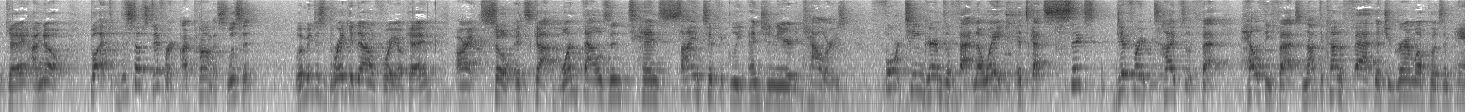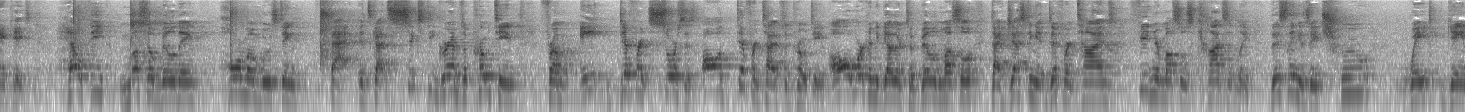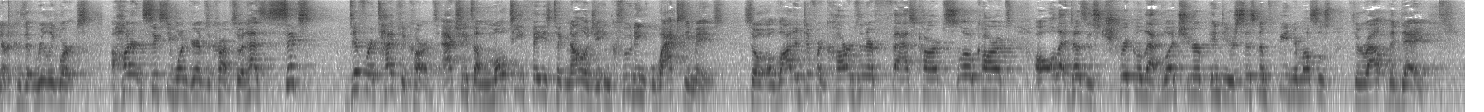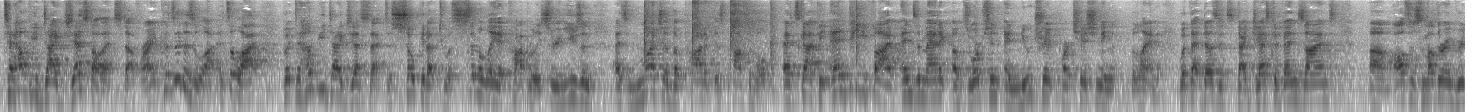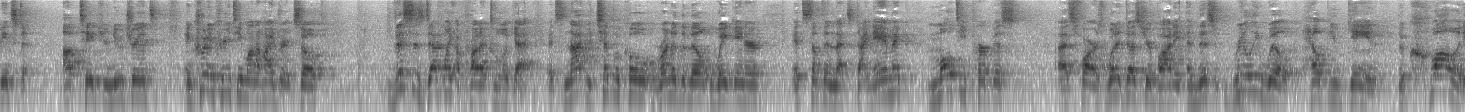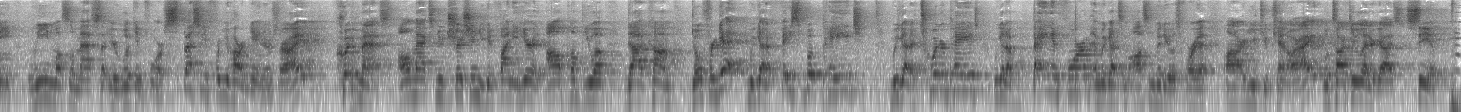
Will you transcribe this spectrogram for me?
Okay, I know. But this stuff's different, I promise. Listen, let me just break it down for you, okay? All right, so it's got 1,010 scientifically engineered calories, 14 grams of fat. Now wait, it's got six different types of fat. Healthy fats, not the kind of fat that your grandma puts in pancakes. Healthy, muscle building, hormone boosting fat. It's got 60 grams of protein from eight different sources, all different types of protein, all working together to build muscle, digesting at different times, feeding your muscles constantly. This thing is a true weight gainer because it really works. 161 grams of carbs. So it has six different types of carbs. Actually, it's a multi-phase technology, including waxy maize. So a lot of different carbs in there, fast carbs, slow carbs. All that does is trickle that blood sugar into your system, feeding your muscles throughout the day to help you digest all that stuff, right? Because it is a lot, it's a lot, but to help you digest that, to soak it up, to assimilate it properly so you're using as much of the product as possible. It's got the NP5 enzymatic absorption and nutrient partitioning blend. What that does, it's digestive enzymes, um, also some other ingredients to uptake your nutrients, including creatine monohydrate. So this is definitely a product to look at. It's not your typical run-of-the-mill weight gainer. It's something that's dynamic, multi-purpose as far as what it does to your body, and this really will help you gain the quality lean muscle mass that you're looking for, especially for you hard gainers, all right? Quick Mass, All Max Nutrition. You can find it here at I'llPumpYouUp.com. Don't forget, we got a Facebook page, we got a Twitter page, we got a banging forum, and we got some awesome videos for you on our YouTube channel, all right? We'll talk to you later, guys. See you.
